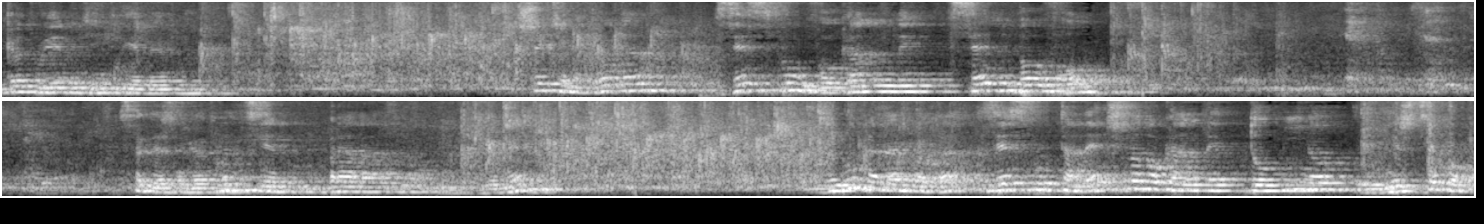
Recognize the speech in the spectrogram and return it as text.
Gratulujemy, dziękujemy. Trzecia nagroda Zespół wokalny Celbowo. Serdeczne gratulacje, brawa. Dziękujemy. Druga nagroda, zespół taneczno-wokalny Domino, również Celbowo.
